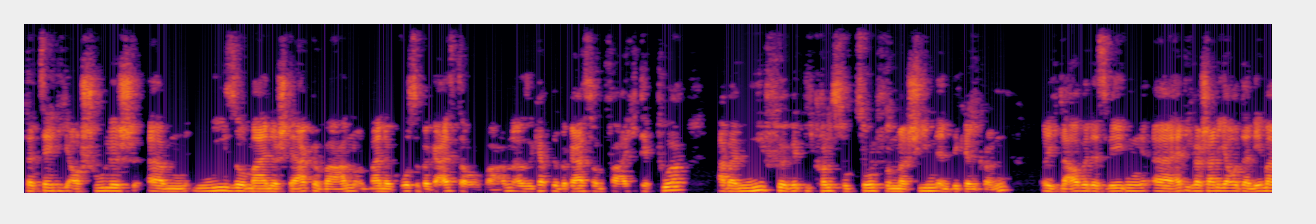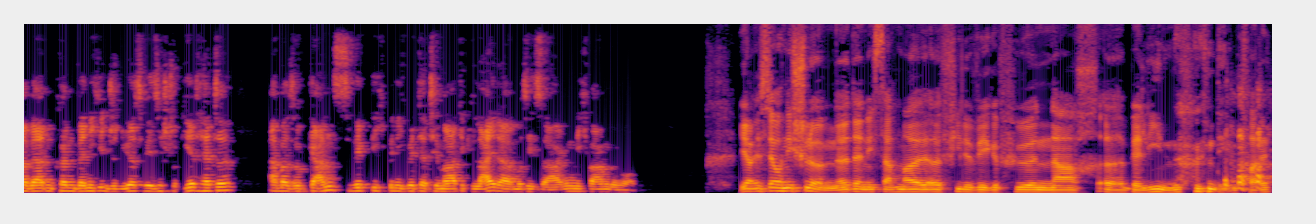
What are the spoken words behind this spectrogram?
tatsächlich auch schulisch ähm, nie so meine Stärke waren und meine große Begeisterung waren. Also ich habe eine Begeisterung für Architektur, aber nie für wirklich Konstruktion von Maschinen entwickeln können. Und ich glaube, deswegen äh, hätte ich wahrscheinlich auch Unternehmer werden können, wenn ich Ingenieurswesen studiert hätte. Aber so ganz wirklich bin ich mit der Thematik leider, muss ich sagen, nicht warm geworden. Ja, ist ja auch nicht schlimm, ne? denn ich sag mal, äh, viele Wege führen nach äh, Berlin in dem Fall.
